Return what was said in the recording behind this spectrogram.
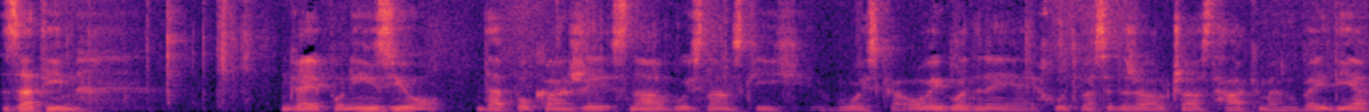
Zatim ga je ponizio da pokaže snagu islamskih vojska. Ove godine je hutba se držala u čast Hakima Lubejdija,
